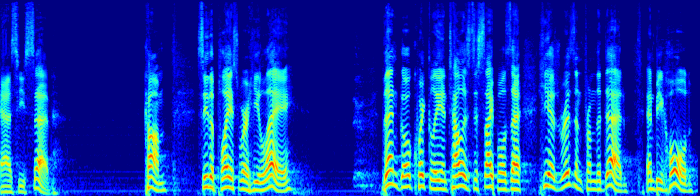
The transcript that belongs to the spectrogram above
as he said. Come, see the place where he lay. Then go quickly and tell his disciples that he has risen from the dead. And behold,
